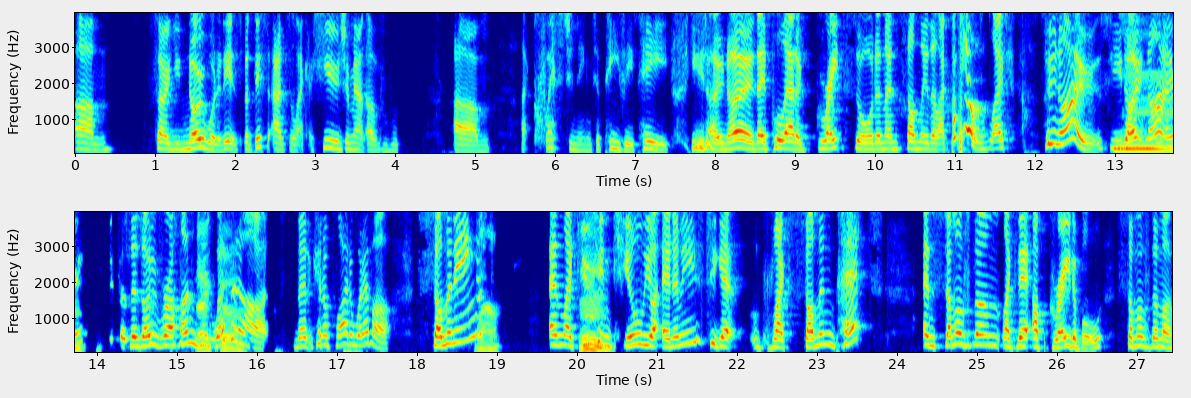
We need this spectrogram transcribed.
Um, so you know what it is. But this adds like a huge amount of um, like questioning to PvP. You don't know. They pull out a great sword and then suddenly they're like, "Pew!" like who knows? You don't know Mm, because there's over a hundred So weapon cool. arts that can apply to whatever. Summoning Wow. and like you can kill your enemies to get like summon pets. And some of them, like they're upgradable. Some of them are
